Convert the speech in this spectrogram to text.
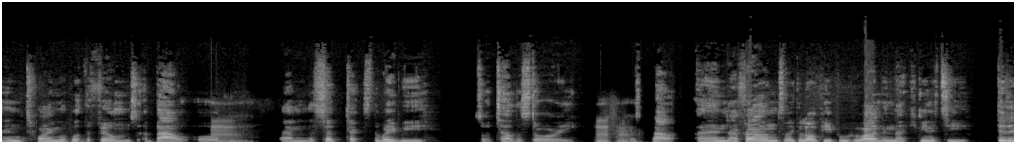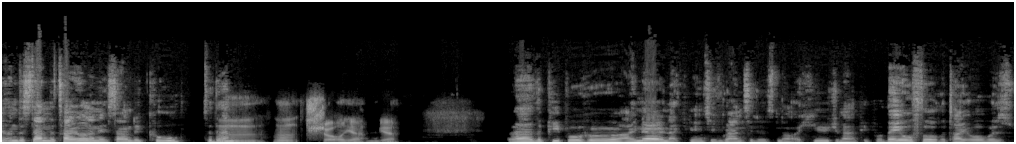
entwined with what the film's about, or Mm, um, the subtext, the way we sort of tell the story. mhm. about. And I found like a lot of people who aren't in that community didn't understand the title and it sounded cool to them. Mm, mm, sure, yeah, yeah. Uh, the people who I know in that community, and granted it's not a huge amount of people, they all thought the title was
